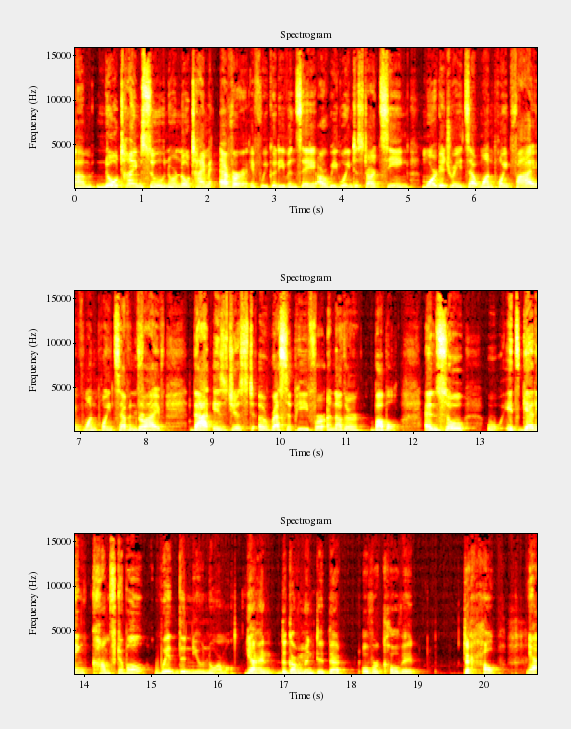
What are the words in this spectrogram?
um, no time soon or no time ever, if we could even say, are we going to start seeing mortgage rates at 1.5, 1.75. That is just a recipe for another bubble. And so it's getting comfortable with the new normal. Yeah, and the government did that over COVID to help. Yeah.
